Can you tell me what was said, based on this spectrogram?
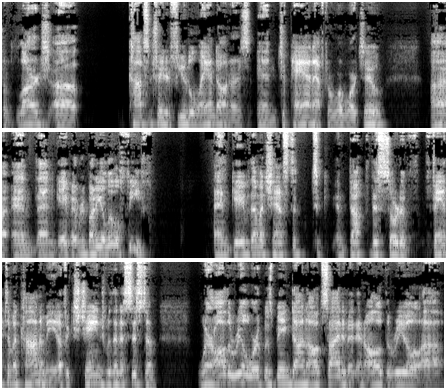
the large uh, concentrated feudal landowners in Japan after World War II uh, and then gave everybody a little fief and gave them a chance to, to conduct this sort of phantom economy of exchange within a system where all the real work was being done outside of it and all of the real uh,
